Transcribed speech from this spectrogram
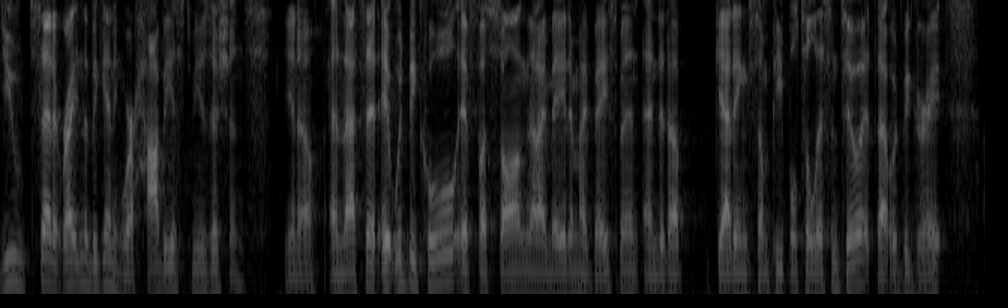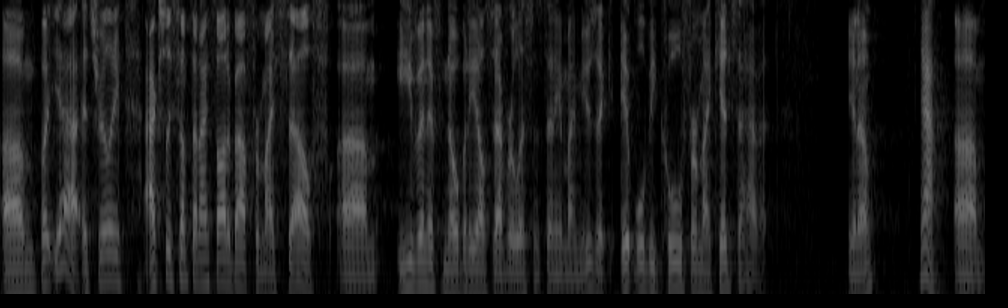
you said it right in the beginning. We're hobbyist musicians, you know, and that's it. It would be cool if a song that I made in my basement ended up getting some people to listen to it. That would be great. Um, but yeah, it's really actually something I thought about for myself. Um, even if nobody else ever listens to any of my music, it will be cool for my kids to have it. You know? Yeah. Um,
